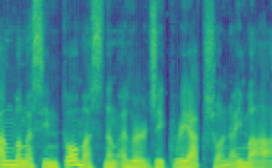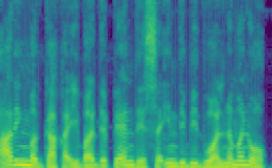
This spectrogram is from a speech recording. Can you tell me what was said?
Ang mga sintomas ng allergic reaction ay maaaring magkakaiba depende sa individual na manok,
